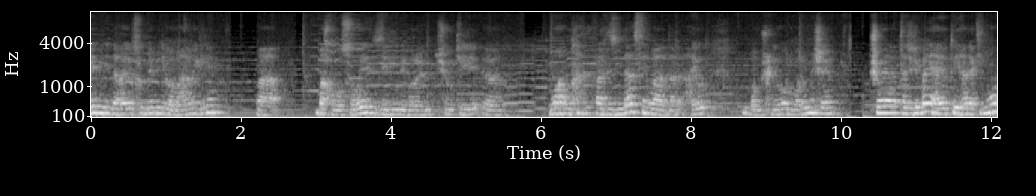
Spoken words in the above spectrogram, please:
мебинем дар ҳаёти худ мебинем ва баҳра мегирем ва ба хулосаҳои зеҳнӣ меборем чунки мо ҳам фарди зинда ҳастем ва дар ҳаёт ба мушкилиҳо рӯбарӯ мешавем. Шояд таҷрибаи ҳаётии ҳар яки мо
